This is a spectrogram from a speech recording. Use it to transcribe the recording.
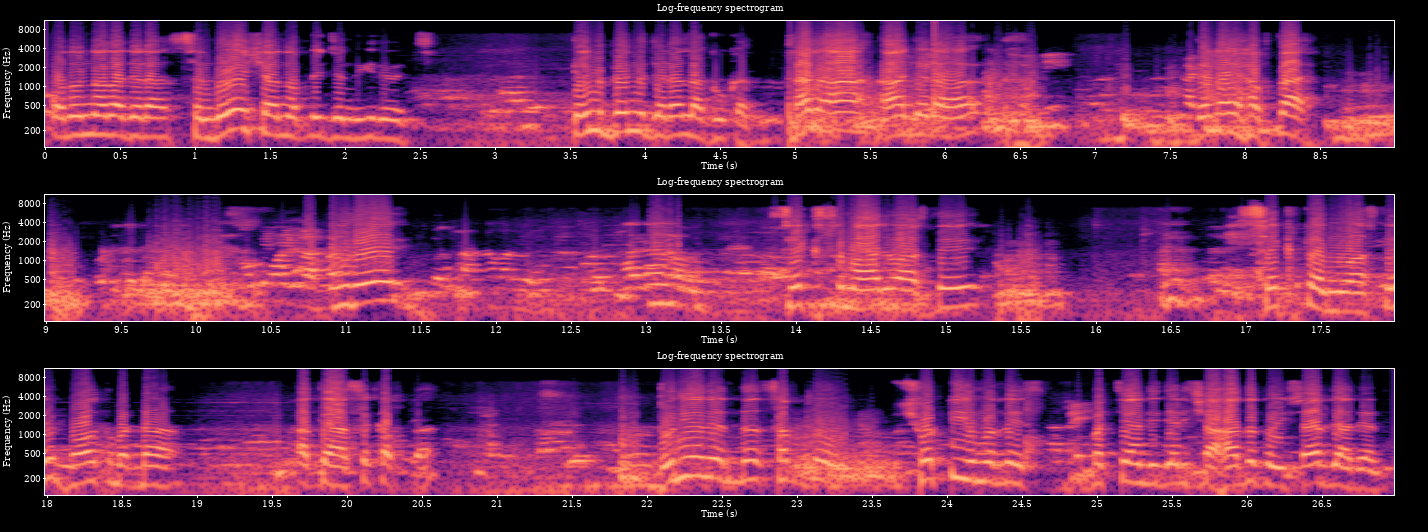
ਔਰ ਉਹਨਾਂ ਦਾ ਜਿਹੜਾ ਸੰਦੇਸ਼ ਹੈ ਉਹਨੂੰ ਆਪਣੀ ਜ਼ਿੰਦਗੀ ਦੇ ਵਿੱਚ ਇਨ ਬਿਨ ਜਿਹੜਾ ਲਾਗੂ ਕਰ ਸਰ, ਆ ਆ ਜਿਹੜਾ ਜਿਹੜਾ ਇਹ ਹਫਤਾ ਹੈ, ਪੂਰੇ ਸਿੱਖ ਸਮਾਜ ਵਾਸਤੇ, ਸਿੱਖ ਧਰਮ ਵਾਸਤੇ ਬਹੁਤ ਵੱਡਾ ਇਤਿਹਾਸਕ ਹਫਤਾ ਦੁਨੀਆ ਦੇ ਅੰਦਰ ਸਭ ਤੋਂ ਛੋਟੀ ਉਮਰ ਦੇ ਬੱਚਿਆਂ ਦੀ ਜਿਹੜੀ ਸ਼ਹਾਦਤ ਹੋਈ ਸਾਹਿਬਜ਼ਾਦਿਆਂ ਦੀ,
